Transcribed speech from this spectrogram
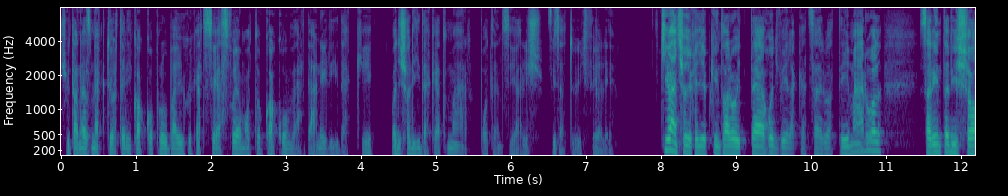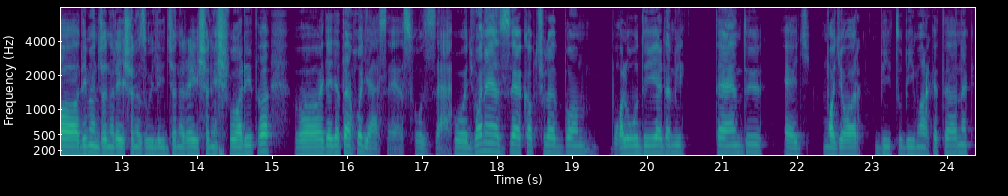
És utána ez megtörténik, akkor próbáljuk őket sales folyamatokkal konvertálni leadekké, vagyis a leadeket már potenciális fizetőügyfélé. Kíváncsi vagyok egyébként arra, hogy te hogy vélekedsz erről a témáról, Szerinted is a demand generation az új lead generation és fordítva, vagy egyetem hogy állsz ehhez hozzá? Hogy van ezzel kapcsolatban valódi érdemi teendő egy magyar B2B marketernek,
